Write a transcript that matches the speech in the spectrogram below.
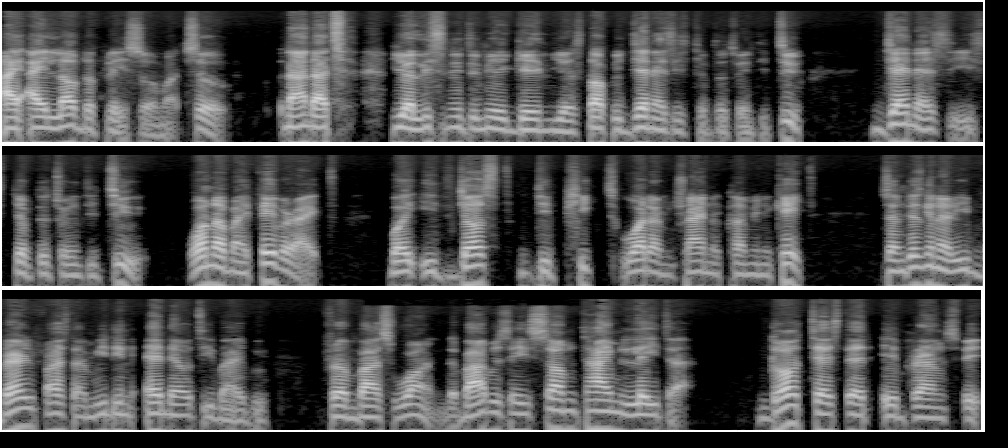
I, I love the place so much. So now that you're listening to me again, you're stuck with Genesis chapter 22. Genesis chapter 22, one of my favorites, but it just depicts what I'm trying to communicate. So I'm just going to read very fast. I'm reading NLT Bible from verse 1. The Bible says, Sometime later, God tested Abraham's faith.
